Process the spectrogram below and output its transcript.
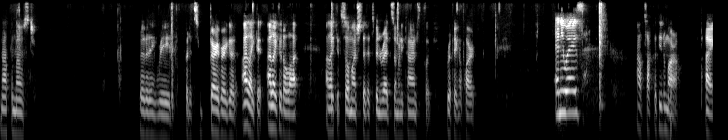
not the most riveting read, but it's very, very good. I liked it. I liked it a lot. I liked it so much that it's been read so many times, it's like ripping apart. Anyways, I'll talk with you tomorrow. Bye.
